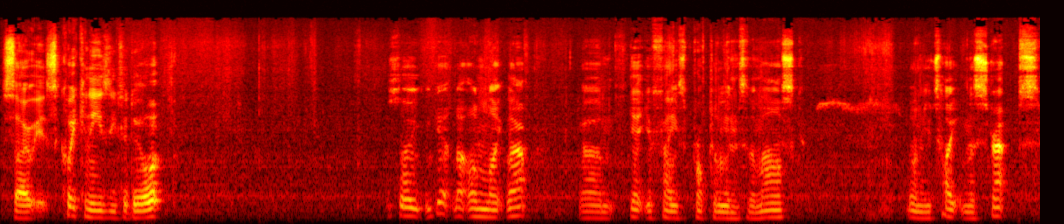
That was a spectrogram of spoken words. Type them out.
So it's quick and easy to do it. So you get that on like that. Um, get your face properly into the mask. Then you tighten the straps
